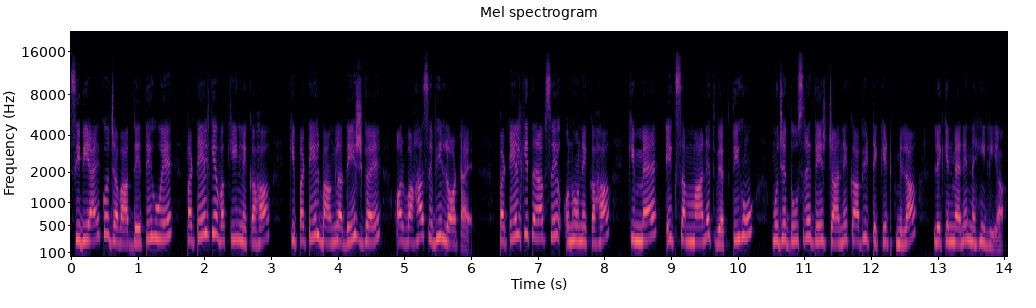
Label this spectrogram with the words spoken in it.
सीबीआई को जवाब देते हुए पटेल के वकील ने कहा कि पटेल बांग्लादेश गए और वहाँ से भी लौट आए। पटेल की तरफ़ से उन्होंने कहा कि मैं एक सम्मानित व्यक्ति हूँ, मुझे दूसरे देश जाने का भी टिकट मिला, लेकिन मैंने नहीं लिया।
